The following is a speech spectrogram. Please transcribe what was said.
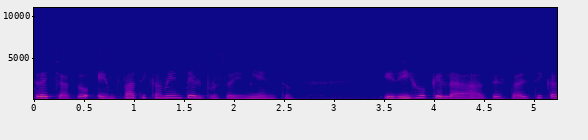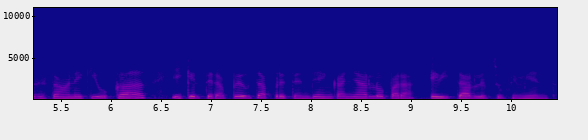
rechazó enfáticamente el procedimiento y dijo que las estadísticas estaban equivocadas y que el terapeuta pretendía engañarlo para evitarle el sufrimiento.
